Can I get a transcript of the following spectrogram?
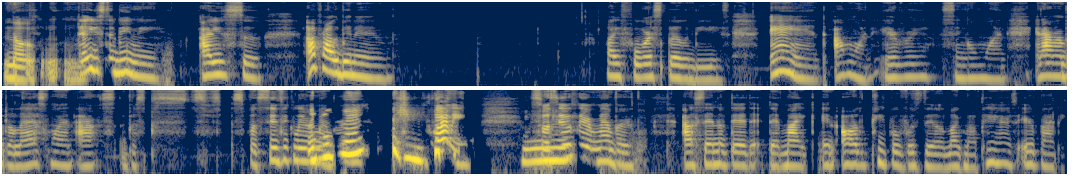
no. mm-mm. that used to be me. I used to. I've probably been in like four spelling bees, and I won every single one. And I remember the last one. I sp- sp- specifically remember. Mm-hmm. Funny. Specifically remember. I was standing up there that, that mic, and all the people was there, like my parents, everybody,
